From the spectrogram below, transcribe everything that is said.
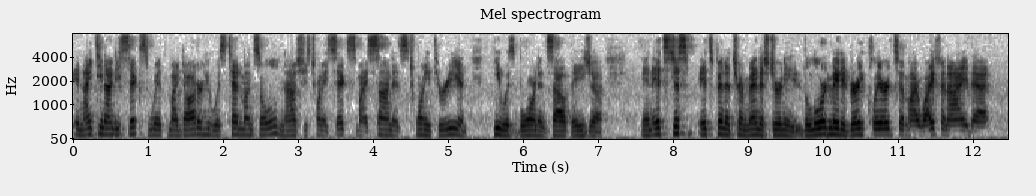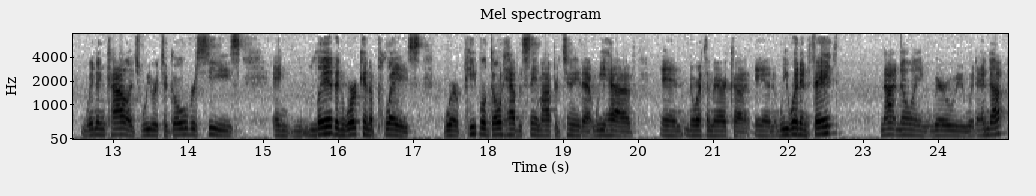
in 1996 with my daughter, who was 10 months old. Now she's 26. My son is 23, and he was born in South Asia. And it's just, it's been a tremendous journey. The Lord made it very clear to my wife and I that when in college, we were to go overseas and live and work in a place where people don't have the same opportunity that we have in North America. And we went in faith, not knowing where we would end up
